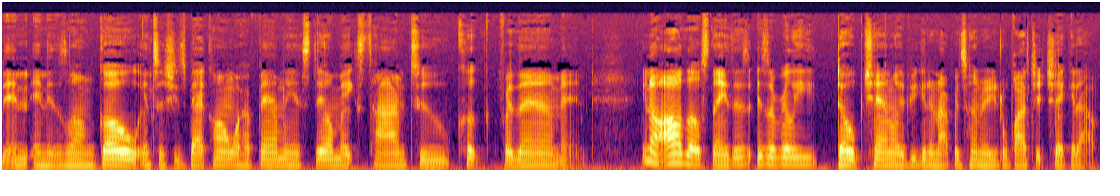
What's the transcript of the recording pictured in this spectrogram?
and, and is on go until she's back home with her family and still makes time to cook for them and you know, all those things. It's, a really dope channel. If you get an opportunity to watch it, check it out.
